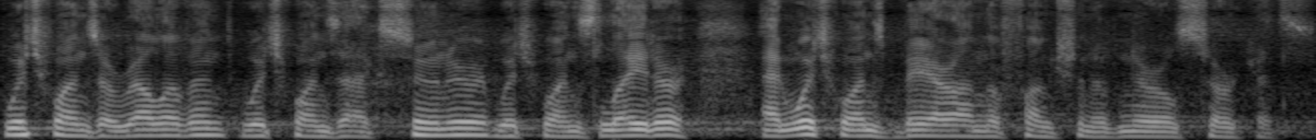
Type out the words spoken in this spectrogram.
which ones are relevant, which ones act sooner, which ones later, and which ones bear on the function of neural circuits.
